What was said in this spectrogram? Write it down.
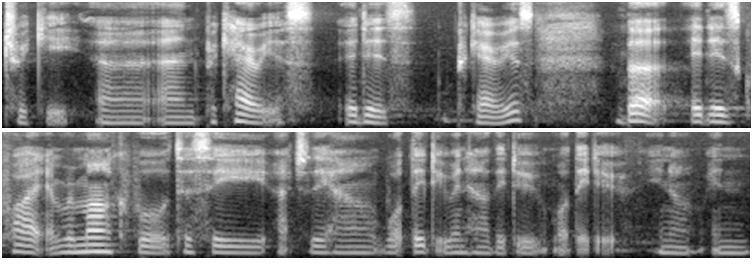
tricky uh, and precarious. It is precarious, but it is quite remarkable to see actually how what they do and how they do what they do. You know, in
